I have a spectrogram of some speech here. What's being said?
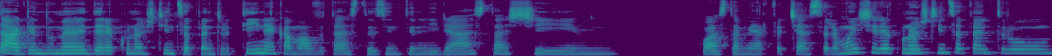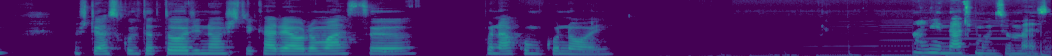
da, gândul meu e de recunoștință pentru tine, că am avut astăzi întâlnirea asta și cu asta mi-ar plăcea să rămân și recunoștință pentru, nu știu, ascultătorii noștri care au rămas uh, până acum cu noi. Alina, îți mulțumesc!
